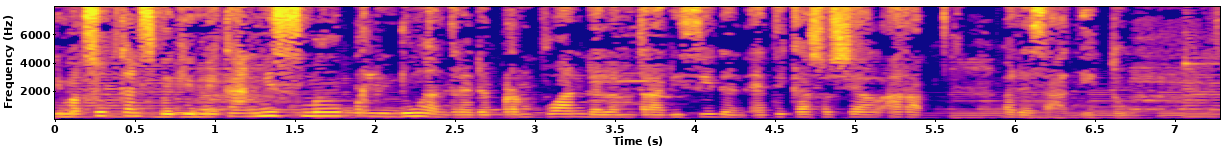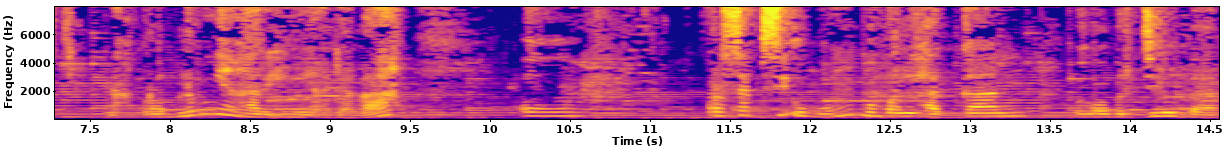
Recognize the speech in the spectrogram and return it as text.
dimaksudkan sebagai mekanisme perlindungan terhadap perempuan dalam tradisi dan etika sosial Arab pada saat itu. Nah, problemnya hari ini adalah uh, persepsi umum memperlihatkan bahwa berjilbab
